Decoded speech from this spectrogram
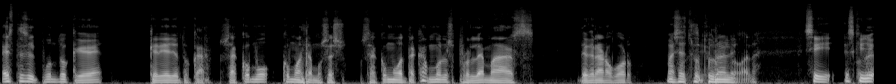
este es el punto que quería yo tocar. O sea, ¿cómo, cómo hacemos eso? O sea, ¿cómo atacamos los problemas de grano gordo? Más estructurales. Sí, es que yo,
